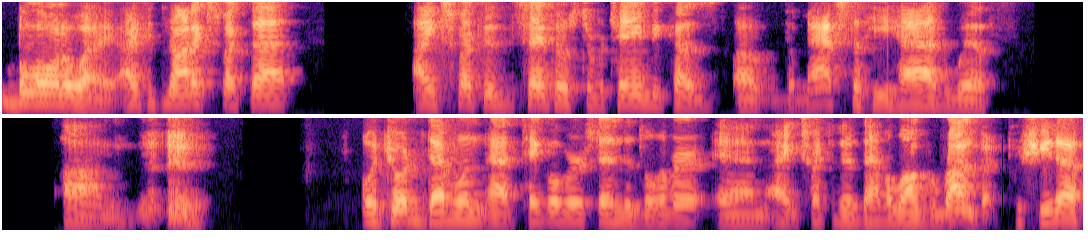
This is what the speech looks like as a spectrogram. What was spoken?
blown away. I did not expect that. I expected Santos to retain because of the match that he had with um with Jordan Devlin at Takeover Stand to Deliver, and I expected him to have a longer run, but Kushida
